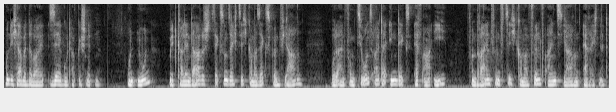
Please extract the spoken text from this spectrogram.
Und ich habe dabei sehr gut abgeschnitten. Und nun, mit kalendarisch 66,65 Jahren, wurde ein Funktionsalter-Index FAI von 53,51 Jahren errechnet.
